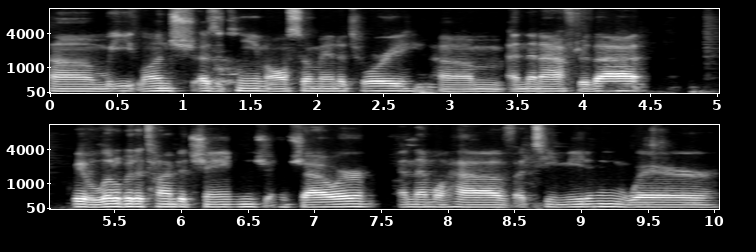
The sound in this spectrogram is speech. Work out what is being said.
um, we eat lunch as a team also mandatory. Um, and then after that we have a little bit of time to change and shower and then we'll have a team meeting where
